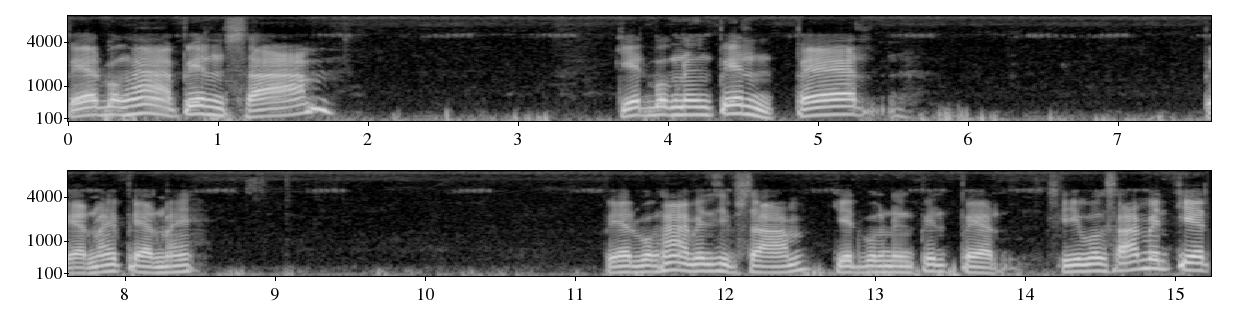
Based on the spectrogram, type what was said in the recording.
แปดบวกห้าเป็นสามเจ็ดบวกหนึ่งเป็นแปดแปดไหมแปดไหมแปดบวกห้าเป็นสิบสามเจ็ดบวกหนึ่งเป็นแปด สี่บวกสามเป็นเจ็ด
